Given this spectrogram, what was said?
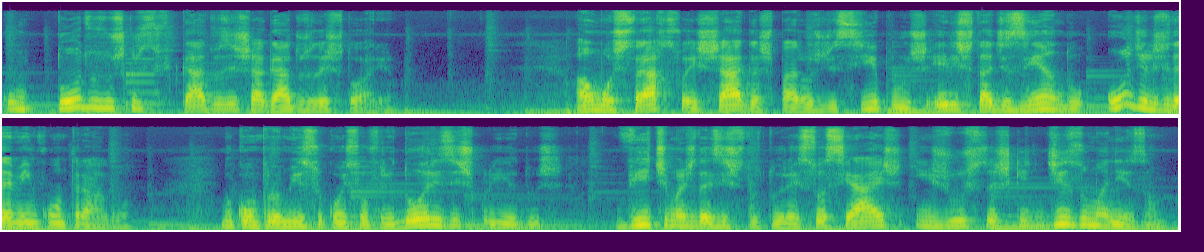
com todos os crucificados e chagados da história. Ao mostrar suas chagas para os discípulos, ele está dizendo onde eles devem encontrá-lo: no compromisso com os sofredores excluídos, vítimas das estruturas sociais injustas que desumanizam.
